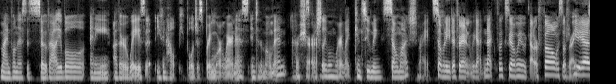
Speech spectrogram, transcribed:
Mindfulness is so valuable. Any other ways that you can help people just bring more awareness into the moment. For sure. Especially when we're like consuming so much. Right. So many different, we got Netflix going, we got our phone with social Right. media.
